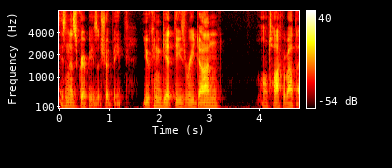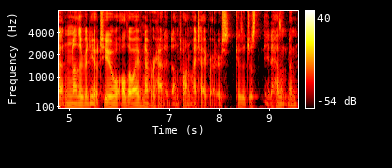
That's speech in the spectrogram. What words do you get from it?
isn't as grippy as it should be. You can get these redone I'll talk about that in another video too, although I've never had it done to one of my typewriters because it just it hasn't been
